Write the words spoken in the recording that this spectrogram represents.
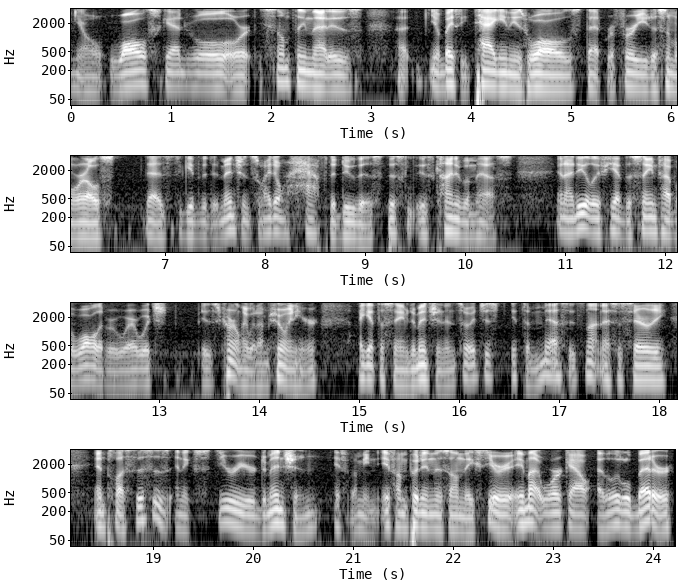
you know wall schedule or something that is uh, you know basically tagging these walls that refer you to somewhere else as to give the dimension so I don't have to do this this is kind of a mess and ideally if you have the same type of wall everywhere which is currently what I'm showing here I get the same dimension. And so it just it's a mess. It's not necessary. And plus this is an exterior dimension. If I mean if I'm putting this on the exterior, it might work out a little better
